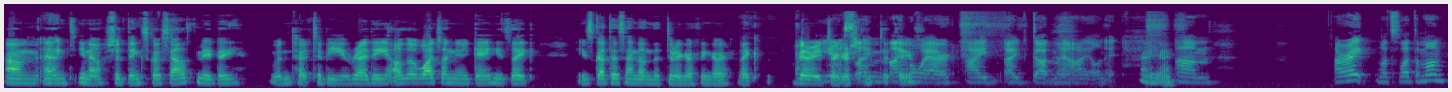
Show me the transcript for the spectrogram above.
Um, and you know, should things go south, maybe wouldn't hurt to be ready. Although watch on your gay, he's like he's got his hand on the trigger finger, like very trigger Yes, I'm. I'm aware. I I've got my eye on it. Okay. Um. All right, let's let them on.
